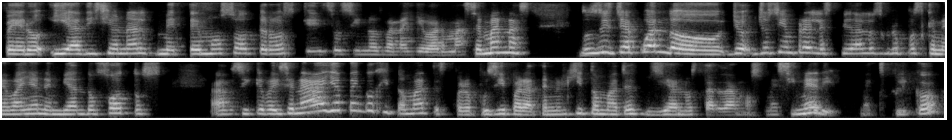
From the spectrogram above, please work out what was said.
pero y adicional metemos otros que eso sí nos van a llevar más semanas. Entonces ya cuando yo, yo siempre les pido a los grupos que me vayan enviando fotos Así que me dicen, ah, ya tengo jitomates, pero pues sí, para tener jitomates, pues ya nos tardamos mes y medio, ¿me explico?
